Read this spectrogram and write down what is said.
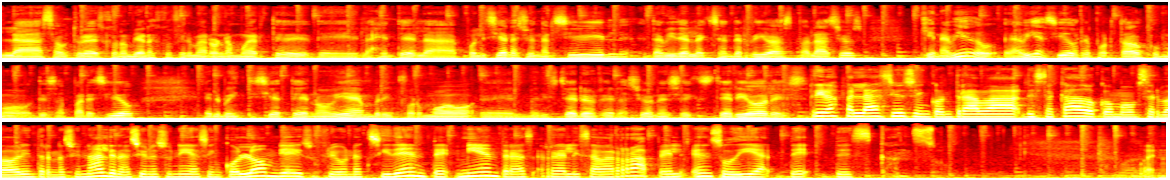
Las autoridades colombianas confirmaron la muerte de, la agente de la Policía Nacional Civil, David Alexander Rivas Palacios, quien había, había sido reportado como desaparecido el 27 de noviembre, informó el Ministerio de Relaciones Exteriores. Rivas Palacios se encontraba destacado como observador internacional de Naciones Unidas en Colombia y sufrió un accidente mientras realizaba rappel en su día de descanso. Bueno.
